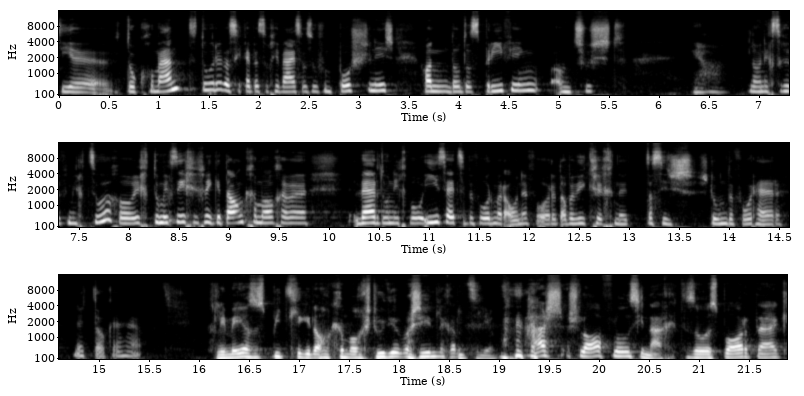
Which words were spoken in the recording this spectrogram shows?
die Dokumente durch, dass ich eben so ein weiss, was auf dem Posten ist. Ich habe dann das Briefing und sonst, ja, lasse ich es auf mich zukommen. Ich tue mich sicher ein Gedanken machen, wer ich wo einsetzen, bevor wir anfahren. Aber wirklich nicht, das ist Stunden vorher, nicht Tage. Ja. Ein bisschen mehr als ein bisschen Gedanken machst du dir wahrscheinlich. Ein bisschen, ja. Hast du schlaflose Nacht? So ein paar Tage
